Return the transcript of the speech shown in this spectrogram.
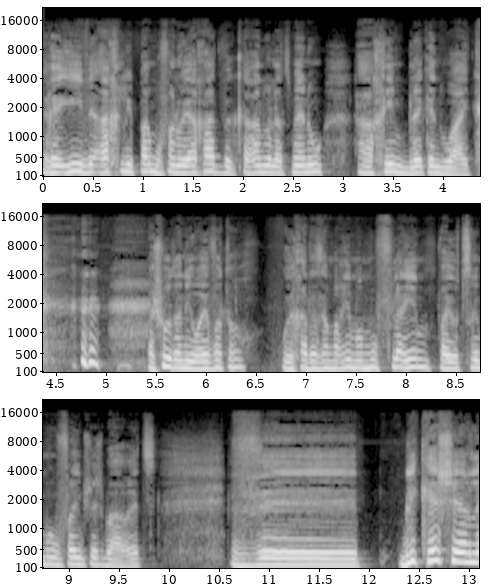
ראי ואח לי, פעם הופענו יחד וקראנו לעצמנו האחים Black and White. פשוט אני אוהב אותו, הוא אחד הזמרים המופלאים והיוצרים המופלאים שיש בארץ. ובלי קשר ל,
